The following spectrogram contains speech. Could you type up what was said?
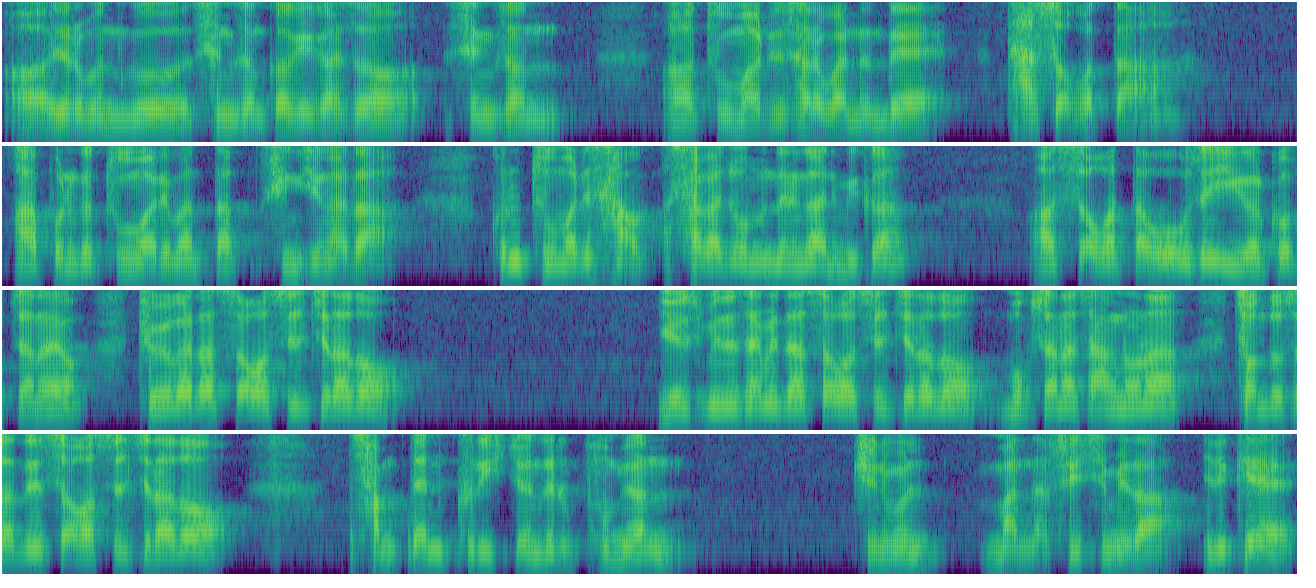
어, 여러분 그 생선 가게 가서 생선 어, 두 마리 사러 갔는데 다 썩었다. 아 보니까 두 마리만 딱 싱싱하다. 그럼 두 마리 사, 사가지고 오면 되는 거 아닙니까? 아 썩었다고 오서 얘기할 거 없잖아요. 교회가 다 썩었을지라도 예수 믿는 사람이 다 썩었을지라도 목사나 장로나 전도사들이 썩었을지라도 참된 그리스도인들을 보면 주님을 만날 수 있습니다. 이렇게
